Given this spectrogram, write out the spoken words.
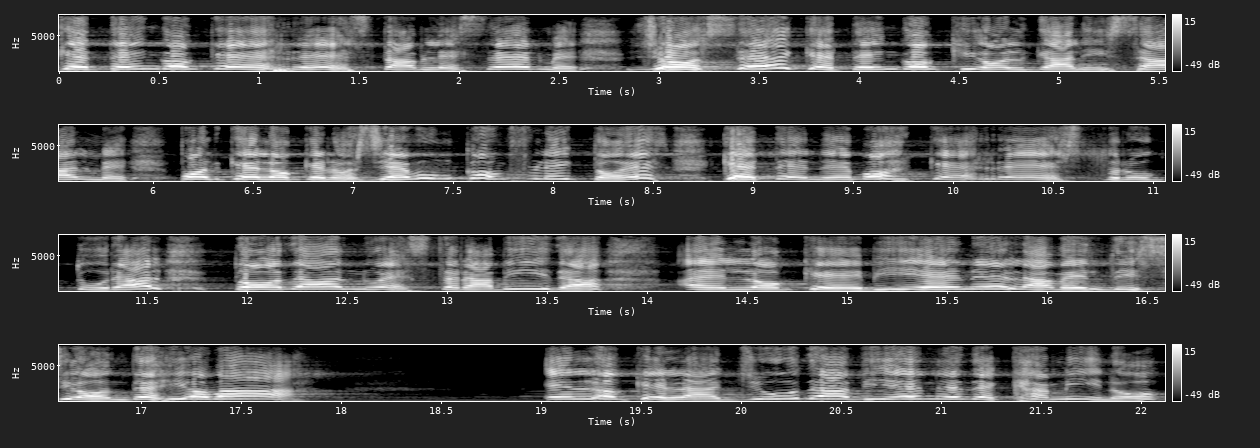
que tengo que restablecerme. Yo sé que tengo que organizarme. Porque lo que nos lleva a un conflicto es que tenemos que reestructurar toda nuestra vida en lo que viene la bendición de Jehová en lo que la ayuda viene de camino,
